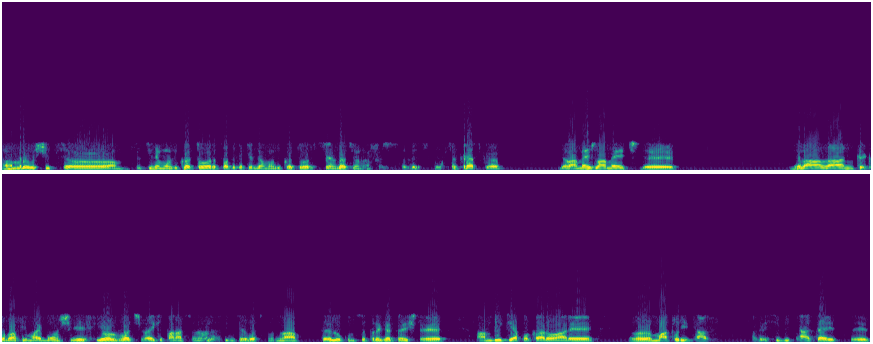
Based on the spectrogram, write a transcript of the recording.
am reușit să, să ținem un jucător, poate că pierdeam un jucător senzațional, să, vedeți, să crească de la meci la meci, de, de la an la an, cred că va fi mai bun și eu îl văd și la echipa națională, sincer vă spun, la felul cum se pregătește, ambiția pe care o are, uh, maturitatea, agresivitatea este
